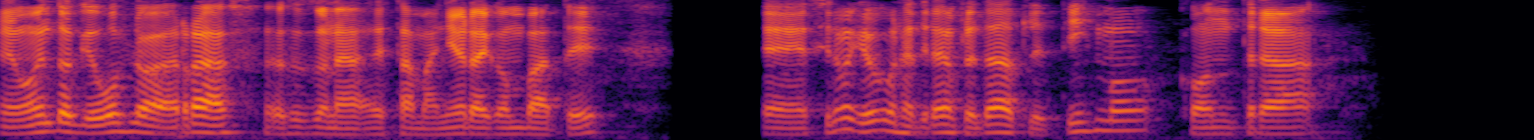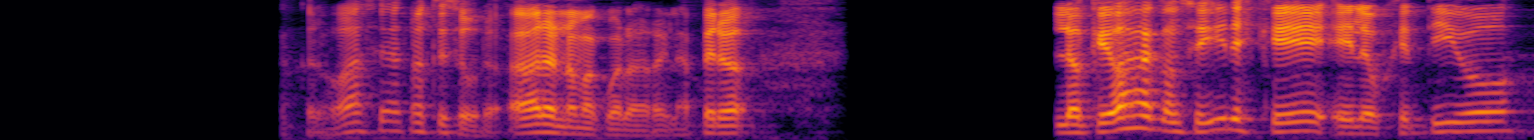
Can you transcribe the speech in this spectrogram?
en el momento que vos lo agarrás, haces una, esta maniobra de combate, eh, si no me equivoco es una tirada enfrentada de atletismo contra... Acrobacias, no estoy seguro, ahora no me acuerdo la regla, pero... Lo que vas a conseguir es que el objetivo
